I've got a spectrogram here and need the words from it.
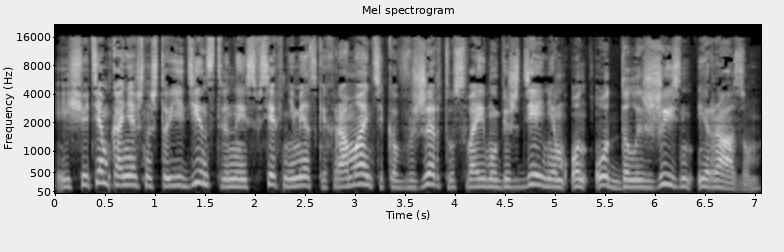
И еще тем, конечно, что единственный из всех немецких романтиков в жертву своим убеждениям он отдал и жизнь, и разум.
